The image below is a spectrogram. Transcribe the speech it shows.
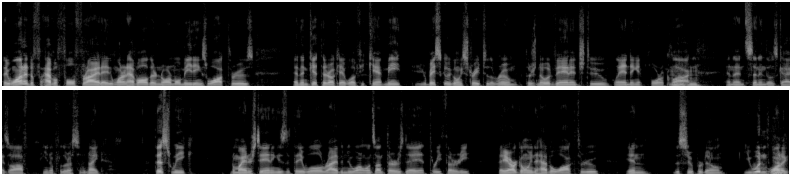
they wanted to f- have a full Friday. They wanted to have all their normal meetings, walkthroughs, and then get there. Okay, well, if you can't meet, you're basically going straight to the room. There's no advantage to landing at four o'clock Mm-hmm. and then sending those guys off, you know, for the rest of the night. This week, know, my understanding is that they will arrive in New Orleans on Thursday at 3:30. They are going to have a walkthrough in the Superdome. You wouldn't want to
